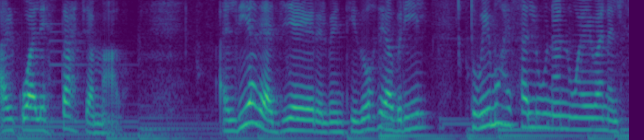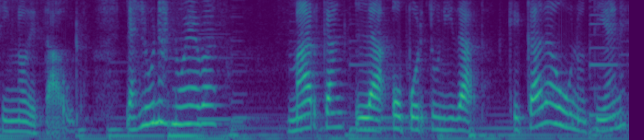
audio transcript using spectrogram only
al cual estás llamado. El día de ayer, el 22 de abril, tuvimos esa luna nueva en el signo de Tauro. Las lunas nuevas marcan la oportunidad que cada uno tiene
